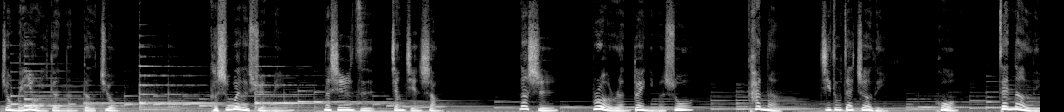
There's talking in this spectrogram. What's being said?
就没有一个能得救。可是为了选民，那些日子将减少。那时，若有人对你们说：“看哪，基督在这里，或在那里”，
